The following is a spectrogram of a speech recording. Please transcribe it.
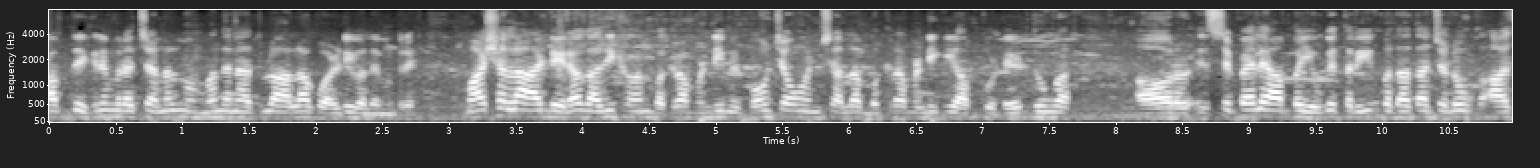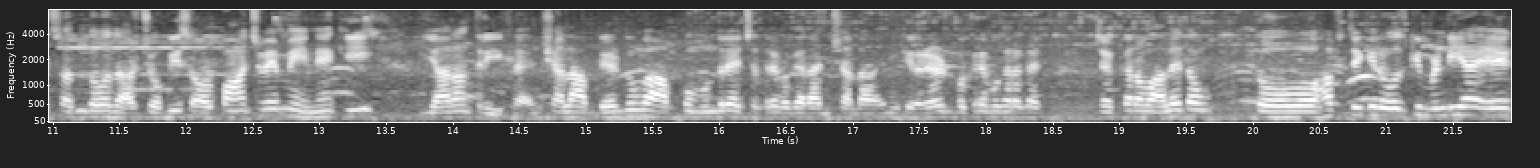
आप देख रहे हैं मेरा चैनल मोहम्मद अनातुल्ला आला क्वालिटी वाले मुंडरे माशाल्लाह आज डेरा गाजी खान बकरा मंडी में पहुँचा हूँ। इन बकरा मंडी की आपको डेट दूँगा। और इससे पहले आप भाइयों की तारीख बताता चलूँ, आज सन 2024 और पाँचवें महीने की ग्यारह तारीख है। इंशाल्लाह अपडेट दूँगा आपको मुंदरे, छतरे वगैरह, इंशाल्लाह इनके रेड बकरे वगैरह का चेक करवा लेता हूँ। तो हफ़्ते के रोज़ की मंडी है, एक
